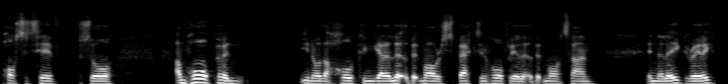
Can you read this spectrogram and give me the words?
positive. So I'm hoping, you know, that Hull can get a little bit more respect and hopefully a little bit more time in the league. Really.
